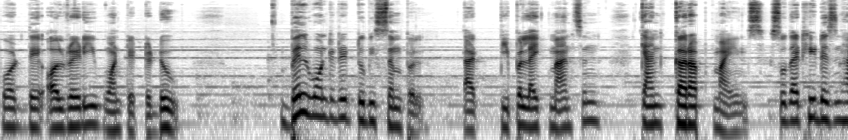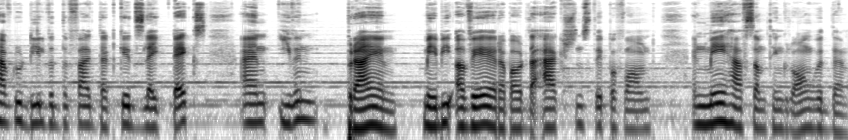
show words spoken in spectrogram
what they already wanted to do. Bill wanted it to be simple that people like Manson can corrupt minds so that he doesn't have to deal with the fact that kids like Tex and even Brian may be aware about the actions they performed and may have something wrong with them.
